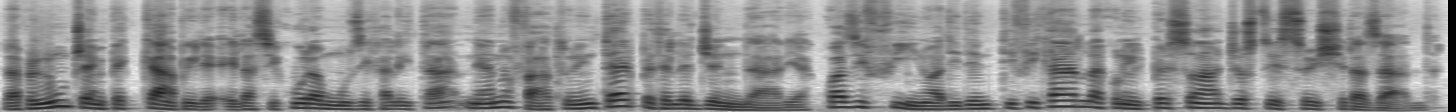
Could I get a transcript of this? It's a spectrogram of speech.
La pronuncia impeccabile e la sicura musicalità ne hanno fatto un'interprete leggendaria, quasi fino ad identificarla con il personaggio stesso di Sherazade.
